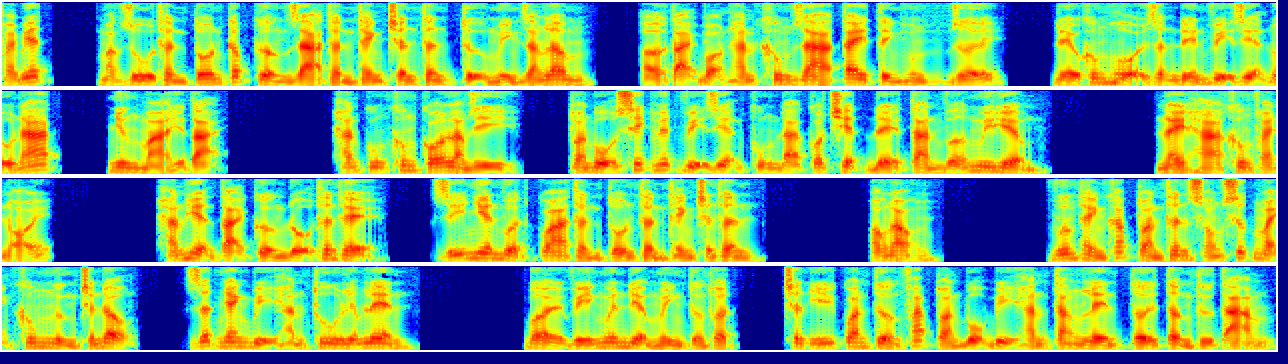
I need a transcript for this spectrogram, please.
Phải biết, mặc dù thần tôn cấp cường giả thần thánh chân thân tự mình giáng lâm, ở tại bọn hắn không ra tay tình huống dưới, đều không hội dẫn đến vị diện đổ nát, nhưng mà hiện tại, hắn cũng không có làm gì, toàn bộ xích huyết vị diện cũng đã có triệt để tan vỡ nguy hiểm. Này há không phải nói, hắn hiện tại cường độ thân thể, dĩ nhiên vượt qua thần tôn thần thánh chân thân. Ông long vương thành khắp toàn thân sóng sức mạnh không ngừng chấn động, rất nhanh bị hắn thu liếm lên. Bởi vì nguyên điểm minh tường thuật, chân ý quan tưởng pháp toàn bộ bị hắn tăng lên tới tầng thứ tám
